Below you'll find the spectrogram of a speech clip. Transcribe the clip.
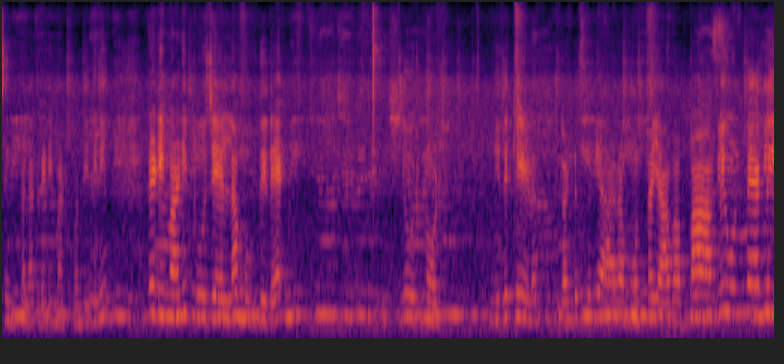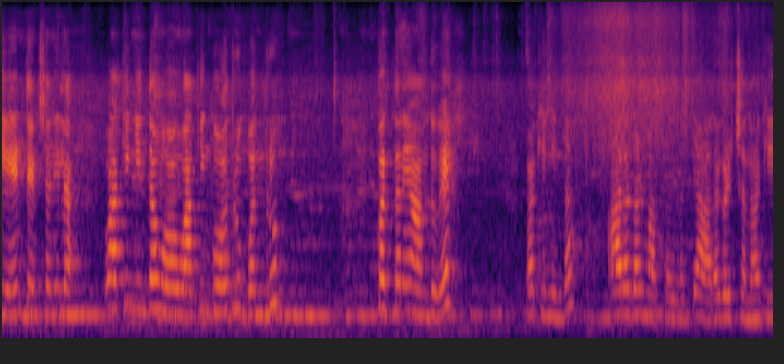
ಸಿಂಪಲಾಗಿ ರೆಡಿ ಮಾಡ್ಕೊಂಡಿದ್ದೀನಿ. ರೆಡಿ ಮಾಡಿ ಪೂಜೆ ಎಲ್ಲ ಮುಗ್ದಿದೆ. ಇವ್ರು ನೋಡಿ, ಇದಕ್ಕೆ ಹೇಳೋದು ಗಂಡಸಿಗೆ ಆರಾಮು ಅಂತ. ಯಾವ ಹಬ್ಬ ಆಗಲಿ, ಉಣ್ಮೆ ಆಗಲಿ, ಏನು ಟೆನ್ಷನ್ ಇಲ್ಲ. ವಾಕಿಂಗಿಂದ ವಾಕಿಂಗ್ ಹೋದರೂ, ಬಂದರು, ಬರ್ತಾನೆ ಅಂದುವೆ ವಾಕಿಂಗಿಂದ ಹಾರಗಳು ಮಾಡ್ತಾಯಿದ್ರಂತೆ ಹಾರಗಳು ಚೆನ್ನಾಗಿ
